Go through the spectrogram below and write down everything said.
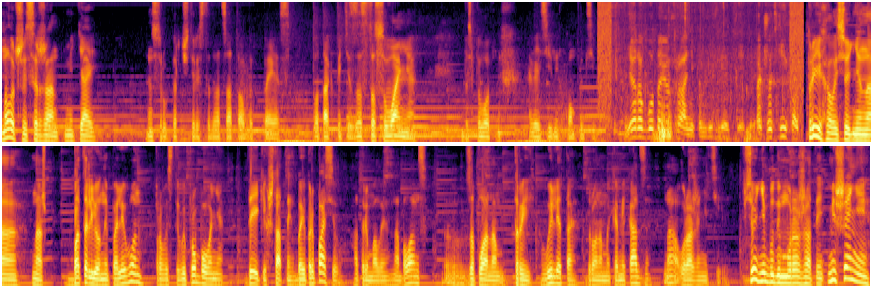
Молодший сержант Мітяй, інструктор 420-го БПС по тактиці застосування безпілотних авіаційних комплексів. Я работаю охранником в библиотеке. Так что тихо. Приїхали сьогодні на наш батальйонний полігон провести випробування. Деяких штатних боєприпасів отримали на баланс Е, за планом три виліта дронами камікадзе на ураження цілі. Сьогодні будемо уражати мішені,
